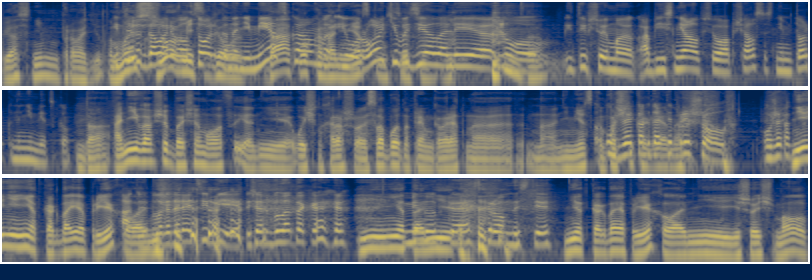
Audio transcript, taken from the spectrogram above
я с ним проводил. Там. И ты разговаривал только на делали. Да, немецком, только на и немецком, уроки вы делали, ну, и ты все ему объяснял, все, общался с ним только на немецком. Да, они вообще большие молодцы, они очень хорошо, свободно прям говорят на, на немецком. Уже когда ты на- пришел. Уже как... Не, не, нет, когда я приехал, А, они- благодаря тебе. Это сейчас была такая Не, нет, минутка они... скромности. Нет, когда я приехал, они еще очень мало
